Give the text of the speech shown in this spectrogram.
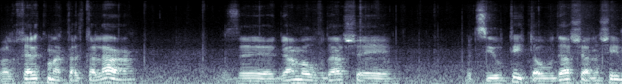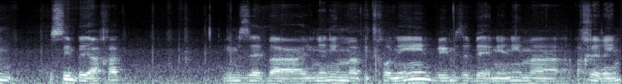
אבל חלק מהטלטלה זה גם העובדה שמציאותית, העובדה שאנשים עושים ביחד, אם זה בעניינים הביטחוניים ואם זה בעניינים האחרים,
